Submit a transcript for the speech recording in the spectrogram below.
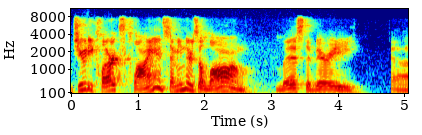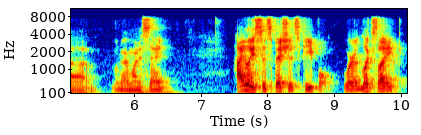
Judy Clarke's clients, I mean, there's a long list of very, uh, what do I want to say, highly suspicious people where it looks like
